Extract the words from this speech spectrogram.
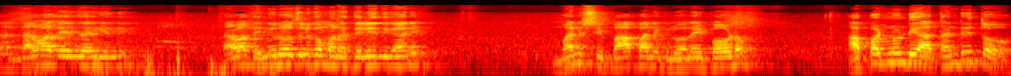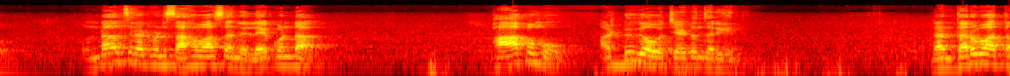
దాని తర్వాత ఏం జరిగింది? తర్వాత ఎన్ని రోజులుగా మనకు తెలియదు కానీ మనిషి పాపానికి లోనైపోవడం అప్పటి నుండి ఆ తండ్రితో ఉండాల్సినటువంటి సహవాసాన్ని లేకుండా పాపము అడ్డుగా వచ్చేయడం జరిగింది. దాని తర్వాత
